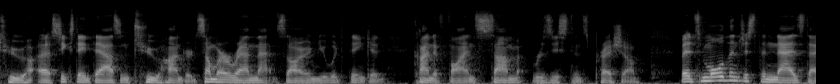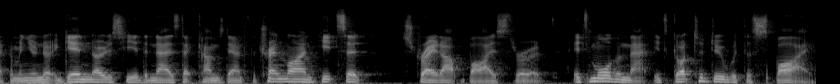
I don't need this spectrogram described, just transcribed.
to uh, 16,200, somewhere around that zone. You would think it kind of finds some resistance pressure. But it's more than just the NASDAQ. I mean, you'll again notice here the NASDAQ comes down to the trend line, hits it, straight up buys through it. It's more than that. It's got to do with the SPY.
